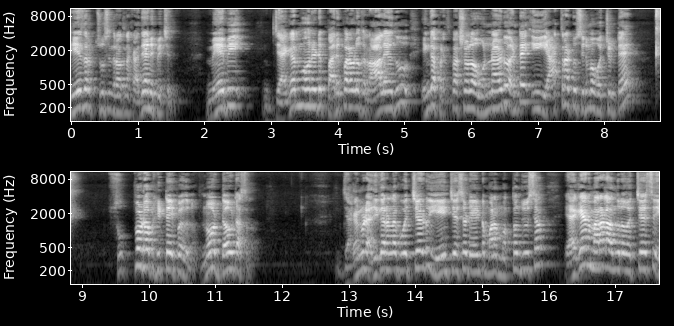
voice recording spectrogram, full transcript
టీజర్ చూసిన తర్వాత నాకు అదే అనిపించింది. మేబీ జగన్మోహన్ రెడ్డి పరిపాలనలోకి రాలేదు ఇంకా ప్రతిపక్షంలో ఉన్నాడు అంటే ఈ యాత్ర టు సినిమా వచ్చుంటే సూపర్ డూపర్ హిట్ అయిపోదు నో డౌట్ అసలు. జగన్ కూడా అధికారంలోకి వచ్చాడు ఏం చేశాడు ఏంటో మనం మొత్తం చూసాం. అగైన్ మరలా అందులో వచ్చేసి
